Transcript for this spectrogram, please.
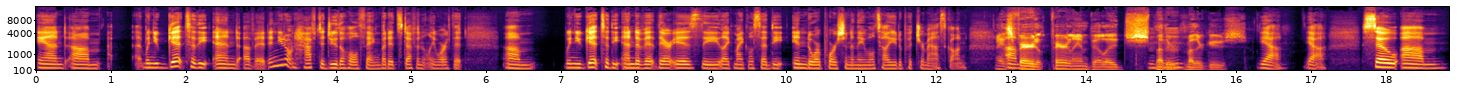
and um, when you get to the end of it, and you don't have to do the whole thing, but it's definitely worth it. Um, when you get to the end of it, there is the like Michael said, the indoor portion, and they will tell you to put your mask on. It's Um, Fair, Fairland Village, Mother Mhm. Mother Goose. Yeah, yeah. So, um,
